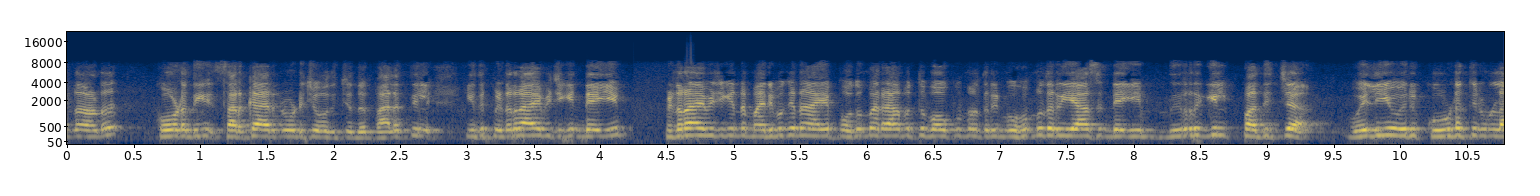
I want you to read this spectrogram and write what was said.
എന്നാണ് കോടതി സർക്കാരിനോട് ചോദിച്ചത്. ഫലത്തിൽ ഇത് പിണറായി വിജയന്റെയും പിണറായി വിജയന്റെ മരുമകനായ പൊതുമരാമത്ത് വകുപ്പ് മന്ത്രി മുഹമ്മദ് റിയാസിന്റെയും നിറുകിൽ പതിച്ച വലിയൊരു കൂടത്തിലുള്ള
